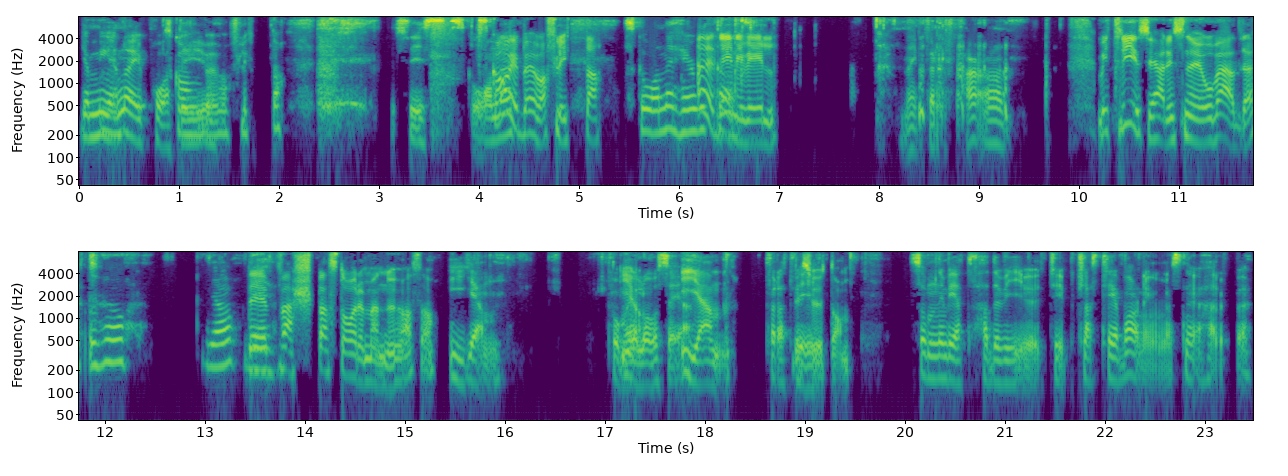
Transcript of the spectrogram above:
Jag menar ju på att Ska det är vi ju behöva flytta? precis Ska Skåne. vi behöva flytta? Skåne, here Är we det det come. ni vill? Nej, för fan. Vi trivs ju här i snöovädret. Ja, ja Det är vi, värsta stormen nu alltså. igen. Får man Ja, lov att säga. Igen För att vi, dessutom. som ni vet hade vi ju typ klass 3-varning med snö här uppe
